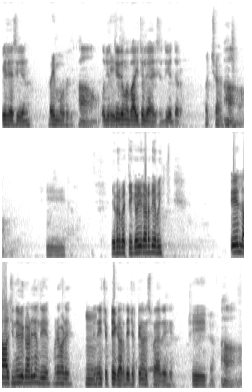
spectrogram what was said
ਪਿਛਲੇ ਸੀਜ਼ਨ ਬਈ ਮੋਰ ਦੀ। ਹਾਂ ਉਹ ਜਿੱਤੀ। ਤੋਂ ਮੈਂ ਬਾਈ ਤੋਂ ਲਿਆਈ ਸਿੱਧੀ ਇੱਧਰ। ਅੱਛਾ। ਹਾਂ। ਠੀਕ। ਇਹ ਫਿਰ ਬੱਚੇ ਕਿਉਂ ਜੀ ਕੱਢਦੇ ਆ ਬਈ? ਇਹ ਲਾਲ ਚਿੰਨੇ ਵੀ ਕੱਢ ਜਾਂਦੀ ਹੈ ਬੜੇ ਹੂੰ। ਨਹੀਂ ਚਿੱਟੇ ਕੱਢਦੇ ਚਿੱਟਿਆਂ ਦੇ ਸਫੈਦ ਇਹ। ਠੀਕ ਆ। ਹਾਂ।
